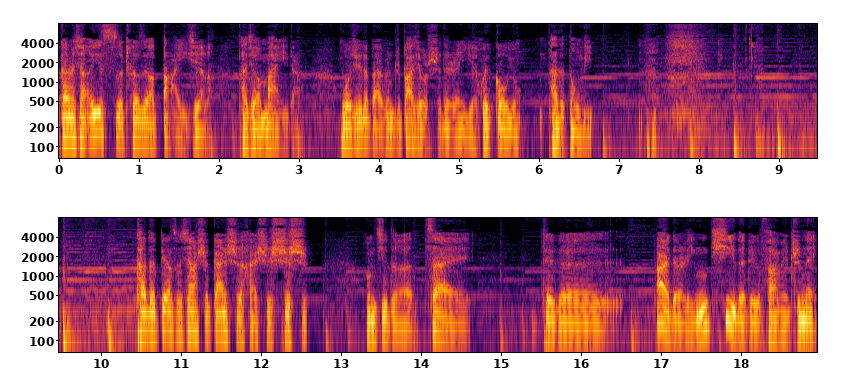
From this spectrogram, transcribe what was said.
但是像 A 四车子要大一些了，它就要慢一点。我觉得百分之八九十的人也会够用它的动力。它的变速箱是干式还是湿式？我们记得，在这个 2.0T 的这个范围之内，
